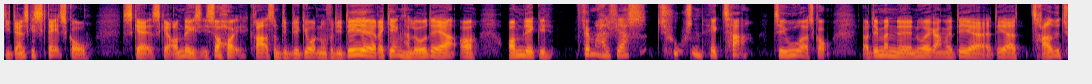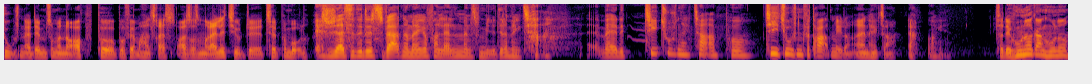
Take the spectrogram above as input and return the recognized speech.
de danske statsskov skal, skal omlægges i så høj grad, som de bliver gjort nu. Fordi det, øh, regeringen har lovet, det er at omlægge 75.000 hektar til urørt skov. Og det, man øh, nu er i gang med, det er, det er 30.000 af dem, som man når op på, på 55, altså sådan relativt øh, tæt på målet. Jeg synes altid, det er lidt svært, når man ikke er fra en landmandsfamilie. Det der med hektar. Hvad er det? 10.000 hektar på... 10.000 kvadratmeter er en hektar. Ja. Okay. Så det er 100 gange 100.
